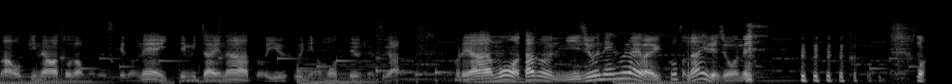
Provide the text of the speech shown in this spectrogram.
まあ沖縄とかもですけどね、行ってみたいなというふうに思ってるんですが、これはもう多分20年ぐらいは行くことないでしょうね。もう、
